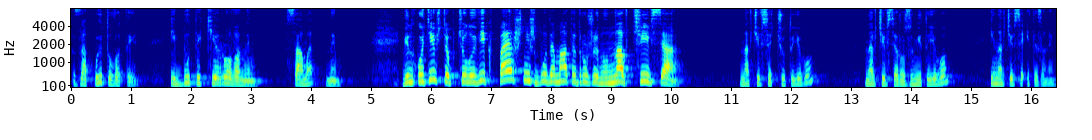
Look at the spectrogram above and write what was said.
запитувати і бути керованим саме ним. Він хотів, щоб чоловік, перш ніж буде мати дружину, навчився, навчився чути його, навчився розуміти його і навчився іти за ним.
